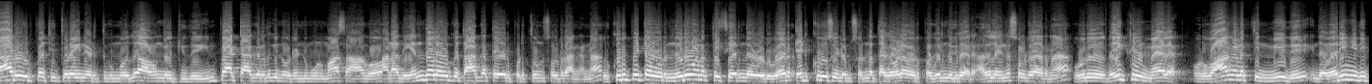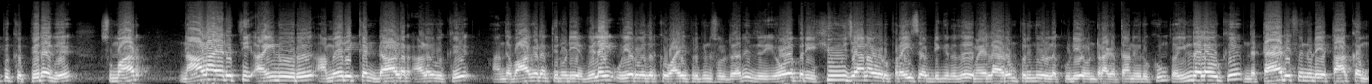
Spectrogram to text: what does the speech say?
கார் உற்பத்தி துறைன்னு எடுத்துக்கும் போது அவங்களுக்கு இது இம்பாக்ட் ஆகிறதுக்கு இன்னும் ரெண்டு மூணு மாசம் ஆகும். ஆனா அது எந்த அளவுக்கு தாக்கத்தை ஏற்படுத்தும்னு சொல்றாங்கன்னா ஒரு குறிப்பிட்ட ஒரு நிறுவனத்தை சேர்ந்த ஒருவர் டெட் குரூஸிடம் சொன்ன தகவலை அவர் பகிர்ந்துகிறார் அதுல என்ன சொல்றாருன்னா ஒரு வெஹிக்கிள் மேல ஒரு வாகனத்தின் மீது இந்த வரி விதிப்புக்கு பிறகு சுமார் நாலாயிரத்தி ஐநூறு அமெரிக்கன் டாலர் அளவுக்கு அந்த வாகனத்தினுடைய விலை உயர்வதற்கு வாய்ப்பு இருக்குன்னு சொல்றாரு. இது எவ்வளவு பெரிய ஹியூஜான ஒரு பிரைஸ் அப்படிங்கிறது நம்ம எல்லாரும் புரிந்து கொள்ளக்கூடிய ஒன்றாகத்தான் இருக்கும். இந்த அளவுக்கு இந்த டாரிஃபினுடைய தாக்கம்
